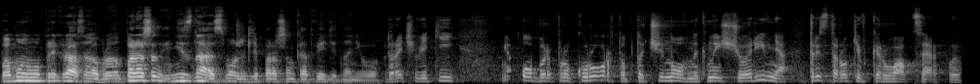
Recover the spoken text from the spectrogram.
По-моему, прекрасный вопрос. Порошенко, не знаю, сможет ли Порошенко ответить на него. до речі, в якій оберпрокурор, тобто чиновник нижчого рівня, 300 років керував церквою.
